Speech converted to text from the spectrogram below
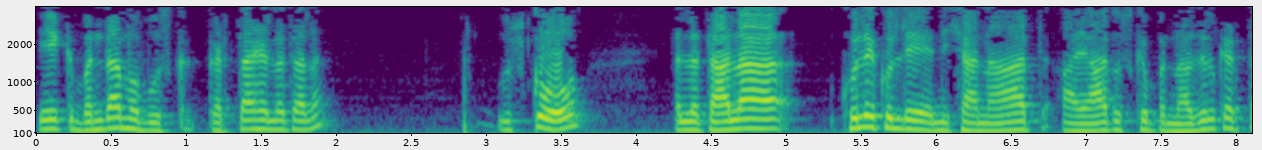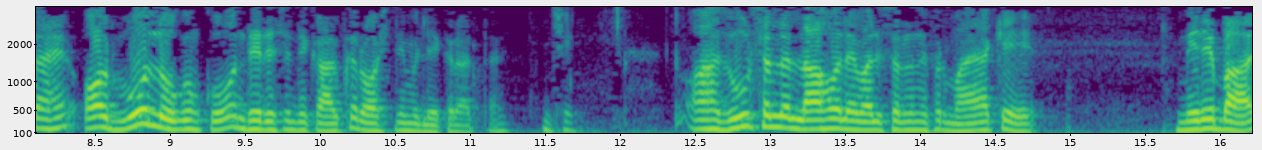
ایک بندہ مبوس کرتا ہے اللہ تعالیٰ۔ اس کو اللہ تعالیٰ کھلے کھلے نشانات آیات اس کے اوپر نازل کرتا ہے اور وہ لوگوں کو اندھیرے سے نکال کر روشنی میں لے کر آتا ہے۔ جی۔ تو حضور صلی اللہ علیہ وآلہ وسلم نے فرمایا کہ میرے بعد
